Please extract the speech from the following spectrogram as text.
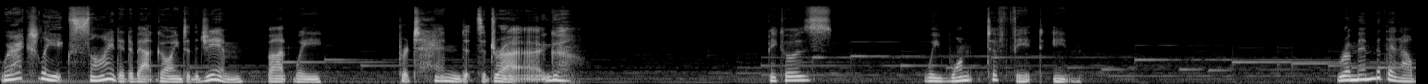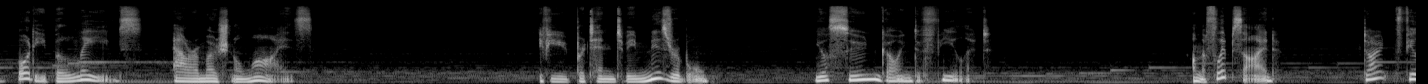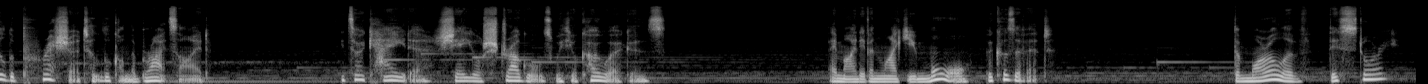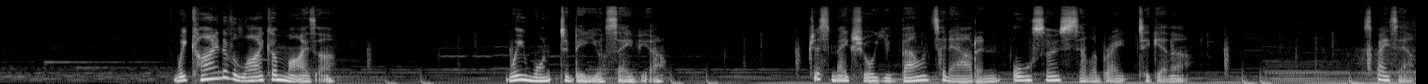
We're actually excited about going to the gym, but we pretend it's a drag. Because we want to fit in. Remember that our body believes our emotional lies. If you pretend to be miserable, you're soon going to feel it. On the flip side, don't feel the pressure to look on the bright side. It's okay to share your struggles with your coworkers. They might even like you more because of it. The moral of this story? We kind of like a miser. We want to be your saviour. Just make sure you balance it out and also celebrate together. Space out.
